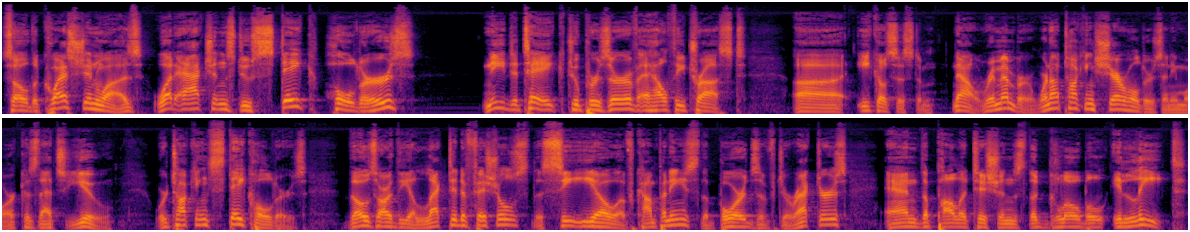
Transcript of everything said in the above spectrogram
So the question was, what actions do stakeholders need to take to preserve a healthy trust? Uh, ecosystem. Now, remember, we're not talking shareholders anymore because that's you. We're talking stakeholders. Those are the elected officials, the CEO of companies, the boards of directors, and the politicians, the global elite.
